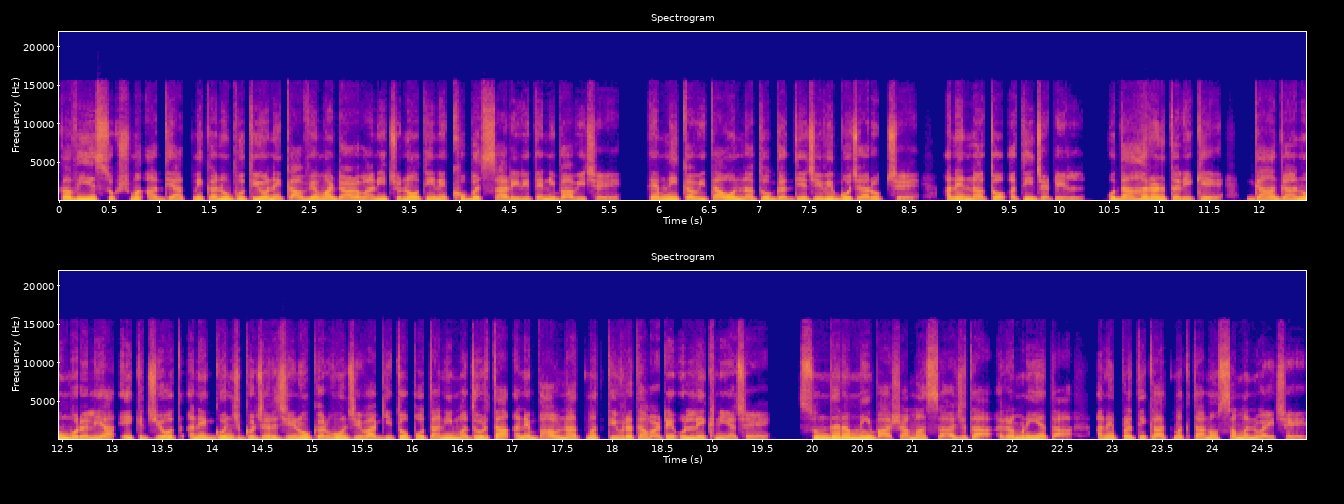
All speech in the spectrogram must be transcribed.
કવિએ સૂક્ષ્મ આધ્યાત્મિક અનુભૂતિઓને કાવ્યમાં ઢાળવાની ચુનૌતીને ખૂબ જ સારી રીતે નિભાવી છે. તેમની કવિતાઓ ન તો ગદ્ય જેવી બોજારૂપ છે અને ન તો અતિ જટિલ. ઉદાહરણ તરીકે ગા ગાનું મુરલિયા એક જ્યોત અને ગુંજ ગુજર ઝીણું કરવું જેવા ગીતો પોતાની મધુરતા અને ભાવનાત્મક તીવ્રતા માટે ઉલ્લેખનીય છે. સુંદરમની ભાષામાં સહજતા, રમણીયતા અને પ્રતિકાત્મકતાનો સમન્વય છે.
